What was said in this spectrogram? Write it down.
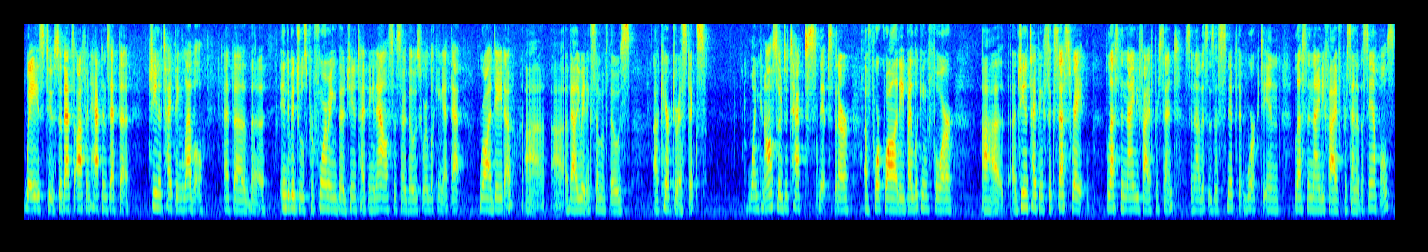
ways to, so that's often happens at the genotyping level, at the, the individuals performing the genotyping analysis are those who are looking at that raw data, uh, uh, evaluating some of those uh, characteristics. One can also detect SNPs that are of poor quality by looking for uh, a genotyping success rate less than 95%. So now this is a SNP that worked in less than 95% of the samples.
